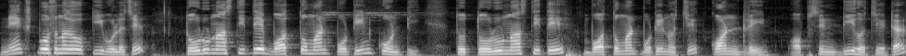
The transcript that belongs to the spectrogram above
নেক্সট প্রশ্ন দেখো কী বলেছে তরুণাস্তিতে বর্তমান প্রোটিন কোনটি? তো তরুণাস্তিতে বর্তমান প্রোটিন হচ্ছে কন্ড্রেইন, অপশন ডি হচ্ছে এটার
